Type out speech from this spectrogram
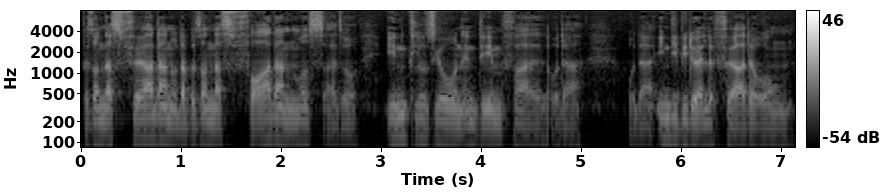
besonders fördern oder besonders fordern muss, also Inklusion in dem Fall oder, oder individuelle Förderung.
